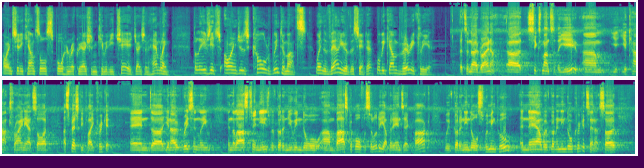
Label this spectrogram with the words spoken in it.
Orange City Council's Sport and Recreation Committee Chair Jason Hamling believes it's Orange's cold winter months when the value of the centre will become very clear. It's a no-brainer. Uh, six months of the year, um, you, you, can't train outside, especially play cricket. And uh, you know, recently in the last 10 years, we've got a new indoor um, basketball facility up at Anzac Park. We've got an indoor swimming pool, and now we've got an indoor cricket centre. So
